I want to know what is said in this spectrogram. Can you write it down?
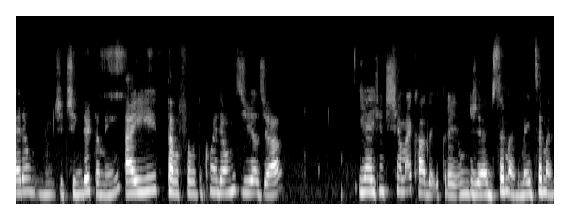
Era de Tinder também. Aí tava falando com ele há uns dias já. E aí a gente tinha marcado aí pra um dia de semana, meio de semana.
